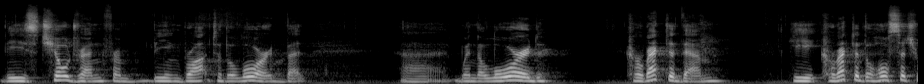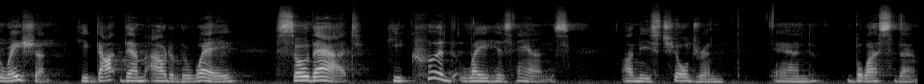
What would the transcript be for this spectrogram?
these children from being brought to the Lord, but uh, when the Lord corrected them, he corrected the whole situation. He got them out of the way so that he could lay his hands on these children and bless them.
